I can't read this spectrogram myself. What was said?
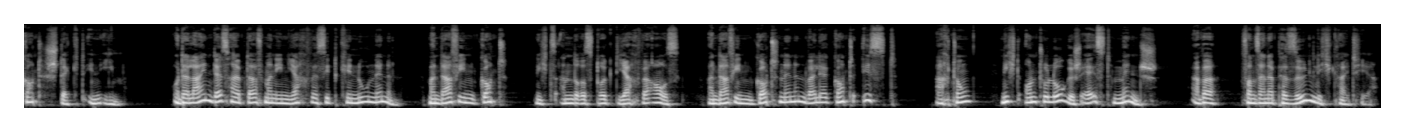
Gott steckt in ihm. Und allein deshalb darf man ihn Jahwe Sitkenu nennen. Man darf ihn Gott, nichts anderes drückt Jahwe aus. Man darf ihn Gott nennen, weil er Gott ist. Achtung, nicht ontologisch, er ist Mensch, aber von seiner Persönlichkeit her.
